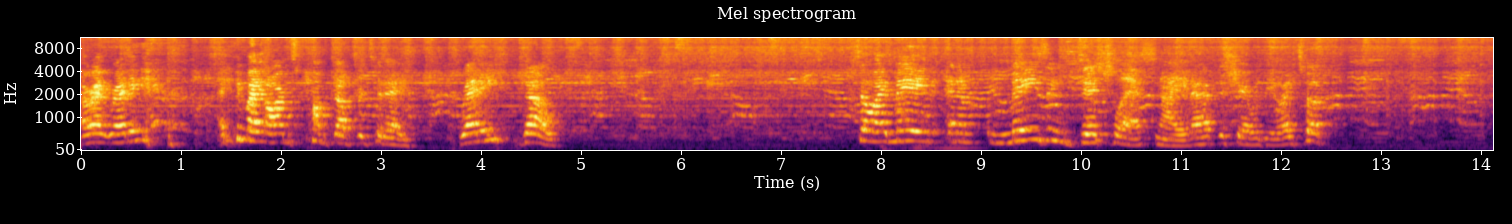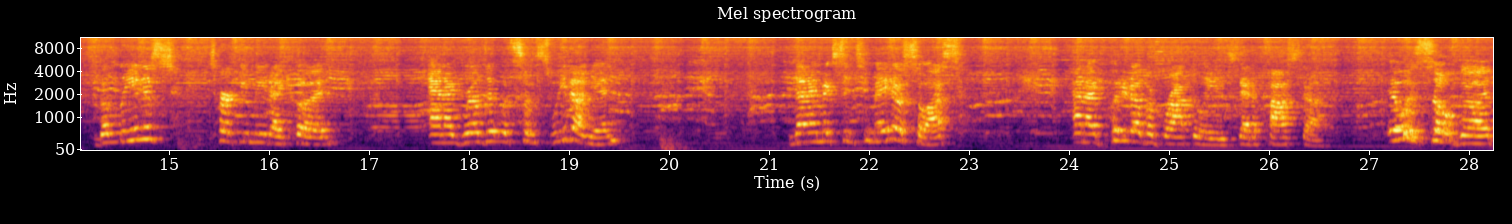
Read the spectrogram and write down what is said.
All right, ready? I need my arms pumped up for today. Ready? Go. So I made an amazing dish last night. I have to share with you. I took the leanest turkey meat I could and I grilled it with some sweet onion. Then I mixed in tomato sauce and I put it over broccoli instead of pasta. It was so good.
